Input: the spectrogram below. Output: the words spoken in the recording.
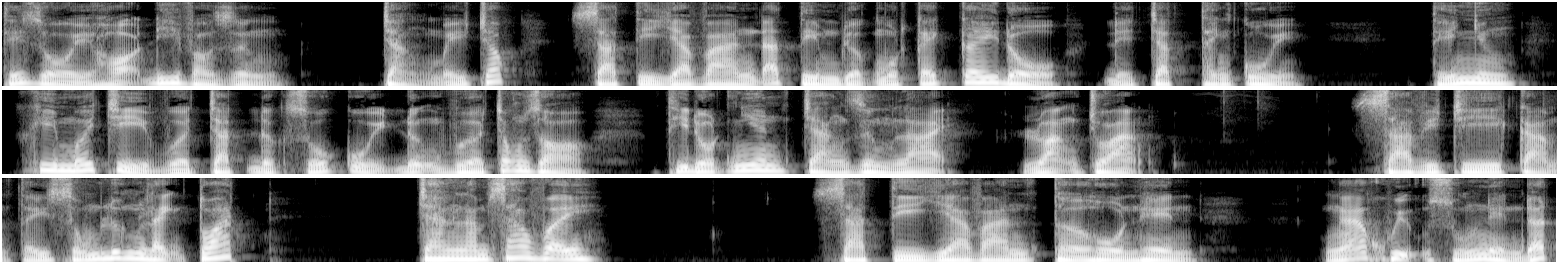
Thế rồi họ đi vào rừng. Chẳng mấy chốc satyavan đã tìm được một cái cây đổ để chặt thành củi. Thế nhưng, khi mới chỉ vừa chặt được số củi đựng vừa trong giỏ, thì đột nhiên chàng dừng lại, loạng choạng. Savitri cảm thấy sống lưng lạnh toát. Chàng làm sao vậy? Satyavan thở hổn hển, ngã khuỵu xuống nền đất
